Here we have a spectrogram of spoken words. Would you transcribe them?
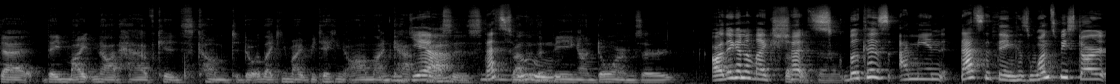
that they might not have kids come to door like you might be taking online ca- Yeah, classes that's- rather than being on dorms or Are they gonna like shut? like sc- because I mean, that's the thing. Because once we start,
